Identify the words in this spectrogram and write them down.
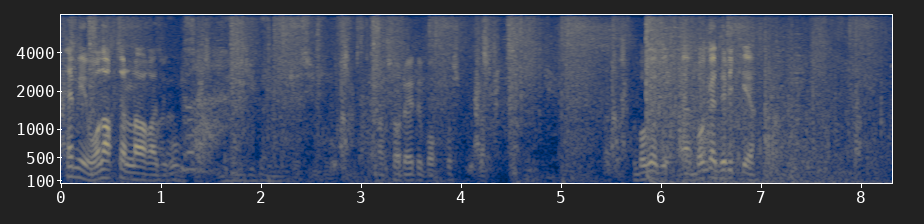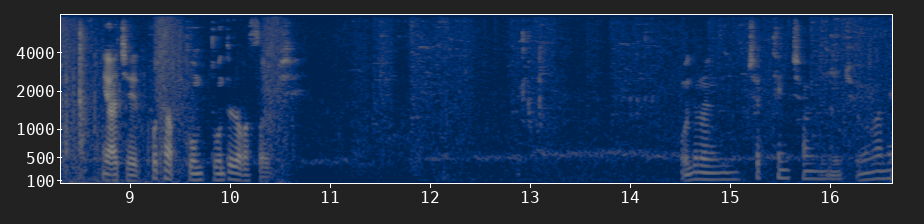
템이 워낙 잘 나와가지고 아 저 레드 먹고 싶다 먹여드, 아, 먹여드릴게요. 야 쟤 포탑 돈, 돈 뜯어갔어 오늘은 채팅창이 조용하네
